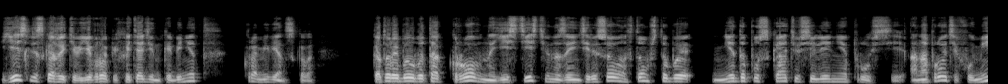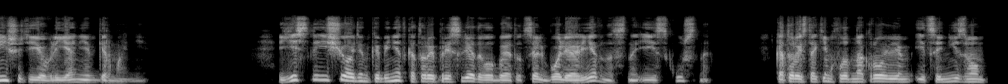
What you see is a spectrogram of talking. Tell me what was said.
есть ли, скажите, в Европе хоть один кабинет, кроме Венского, который был бы так кровно, естественно заинтересован в том, чтобы не допускать усиления Пруссии, а напротив уменьшить ее влияние в Германии. Есть ли еще один кабинет, который преследовал бы эту цель более ревностно и искусно, который с таким хладнокровием и цинизмом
